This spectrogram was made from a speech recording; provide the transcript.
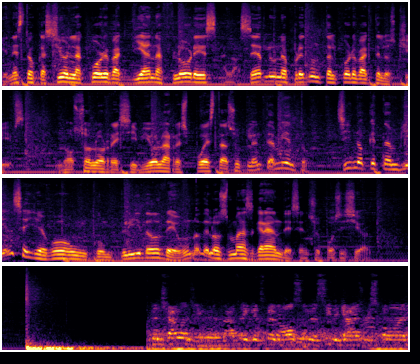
Y en esta ocasión la quarterback Diana Flores, al hacerle una pregunta al quarterback de los Chiefs, no solo recibió la respuesta a su planteamiento, sino que también se llevó un cumplido de uno de los más grandes en su posición. It's been challenging, and I think it's been awesome to see the guys respond,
